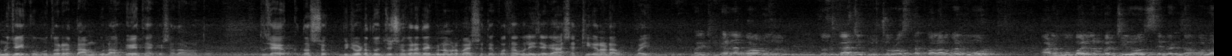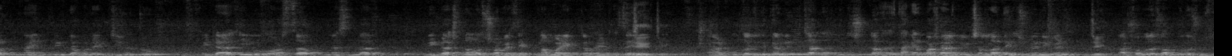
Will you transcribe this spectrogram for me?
অনুযায়ী কবুতরের দামগুলা হয়ে থাকে সাধারণত। তো যাই হোক দর্শক ভিডিওটা ধৈর্য সহকারে দেখবেন আমরা ভাইয়ের সাথে কথা বলি এই জায়গায় আসার ঠিকানাটা ভাই। ভাই ঠিকানা বরাবর গাজীপুর চৌরাস্তা কলাবাগান মোড়। আর mobile number zero one seven double one nine three double eight zero two. এটা imo WhatsApp messenger bKash number সব আছে। এক নাম্বারে একটা ভাই ঠিক আছে জি জি। আর কোথাও যদি কেউ নিতে চান যদি কাছে থাকেন বাসায় আসবেন ইনশাল্লাহ দেখে শুনে নেবেন। জি। আর সবগুলো সব কিছু সুস্থ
